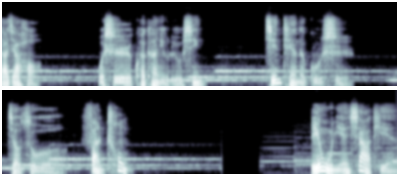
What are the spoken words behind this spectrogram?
大家好，我是快看有流星。今天的故事叫做犯冲。零五年夏天，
